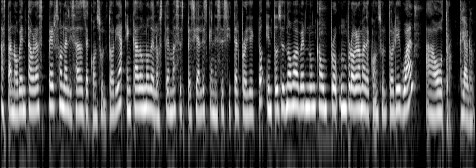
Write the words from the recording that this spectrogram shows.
hasta 90 horas personalizadas de consultoría en cada uno de los temas especiales que necesita el proyecto. Entonces no va a haber nunca un, un programa de consultoría igual a otro. Claro.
